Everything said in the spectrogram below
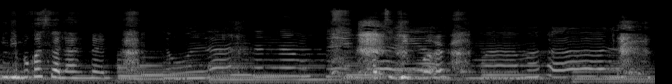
Hindi mo kasalanan. At si Jumar,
